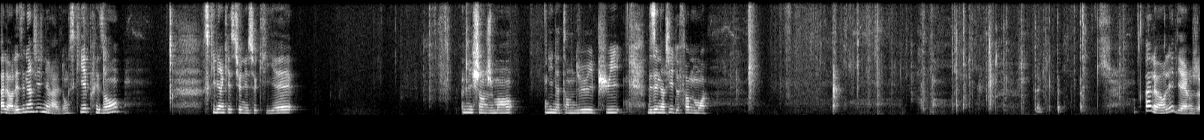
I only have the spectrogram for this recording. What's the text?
Alors, les énergies générales. Donc, ce qui est présent, ce qui vient questionner ce qui est, les changements, l'inattendu, et puis les énergies de fin de mois. Tac, tac, tac. Alors, les vierges.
